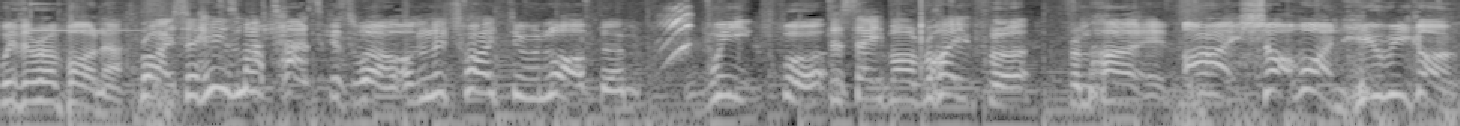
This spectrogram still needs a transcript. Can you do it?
with a Rabona. Right, so here's my task as well. I'm going to try to do a lot of them. Weak foot to save my right foot from hurting. All right, shot one. Here we go.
